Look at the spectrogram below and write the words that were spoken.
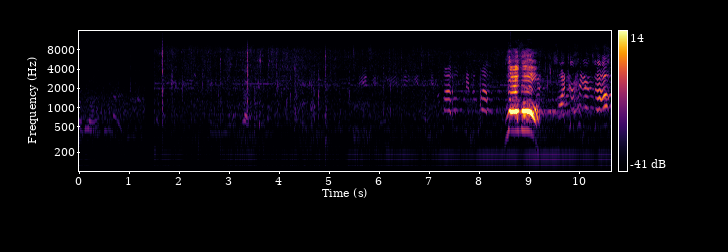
Double out. Level! Slide your hands out.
